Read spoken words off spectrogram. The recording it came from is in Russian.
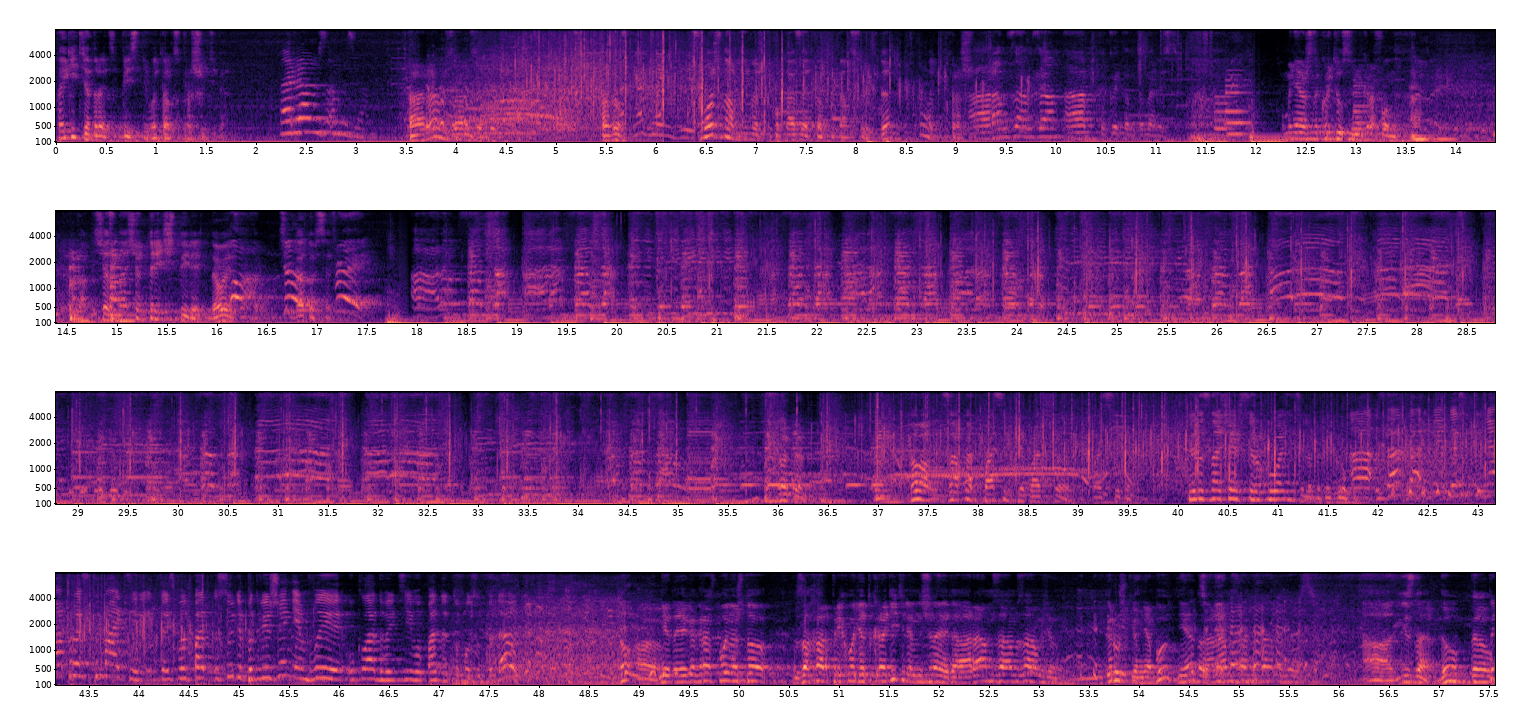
Какие тебе нравятся песни? Вот так спрошу тебя. Арам-зам-зам. Арам-зам-зам. Пожалуйста. Сможешь нам немножко показать, как ты танцуешь, да? Ну, хорошо. Арам-зам-зам. А, какой там тональность? У меня аж закрутился микрофон. Так, сейчас на счет 3-4. Давай, Захар, готовься. Супер. Ну, Захар, спасибо тебе большое. Спасибо. Ты назначаешься руководителем этой группы. А, Захар, подождите, у меня вопрос к матери. То есть вот, по- судя по движениям, вы укладываете его под эту музыку, да? Ну, а, Нет, я как раз понял, что Захар приходит к родителям, начинает арам-зам-зам. Игрушки у меня будут? Нет? Арам-зам-зам. а, не знаю, ну, да,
